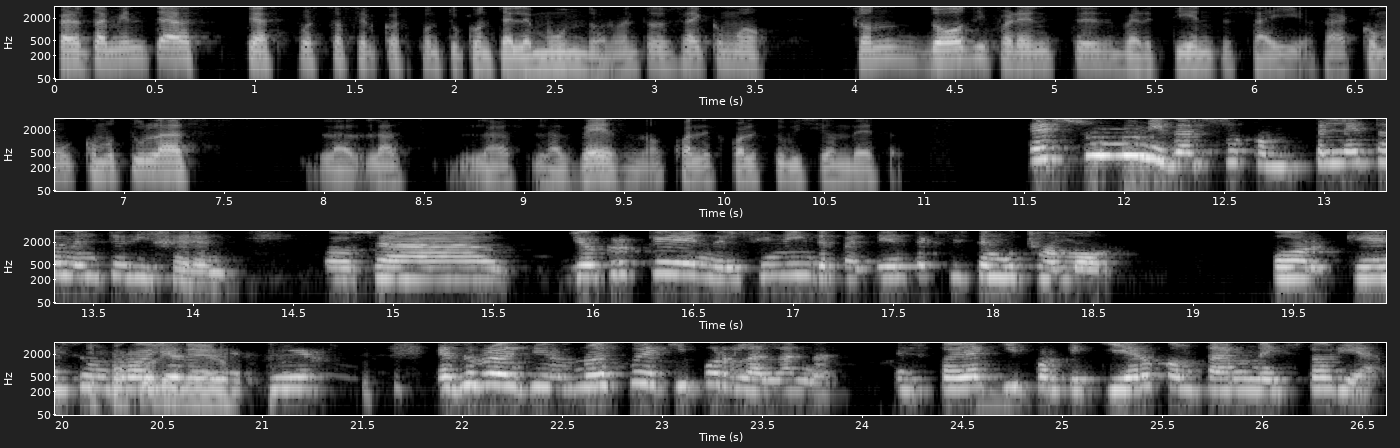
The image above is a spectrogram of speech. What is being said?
pero también te has, te has puesto a hacer cosas con tu con Telemundo, ¿no? Entonces hay como, son dos diferentes vertientes ahí, o sea, ¿cómo, cómo tú las, la- las, las, las ves, ¿no? ¿Cuál es, ¿Cuál es tu visión de esas? Es un universo completamente diferente. O sea, yo creo que en el cine independiente existe mucho amor, porque es un rollo dinero. de decir, es un rollo de decir, no estoy aquí por la lana, estoy aquí porque quiero contar una historia.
